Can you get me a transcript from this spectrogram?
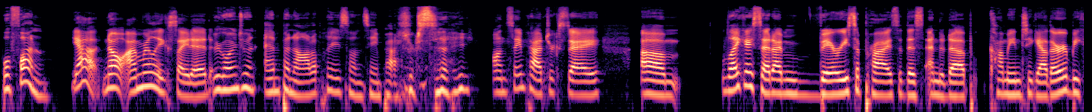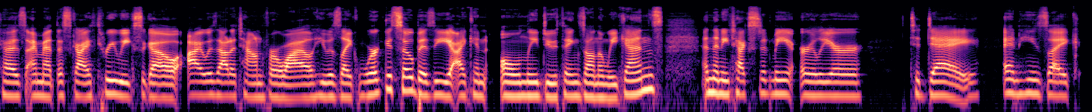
Well, fun. Yeah, no, I'm really excited. You're going to an empanada place on St. Patrick's Day. On St. Patrick's Day, um, like I said, I'm very surprised that this ended up coming together because I met this guy three weeks ago. I was out of town for a while. He was like, Work is so busy, I can only do things on the weekends. And then he texted me earlier today and he's like,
